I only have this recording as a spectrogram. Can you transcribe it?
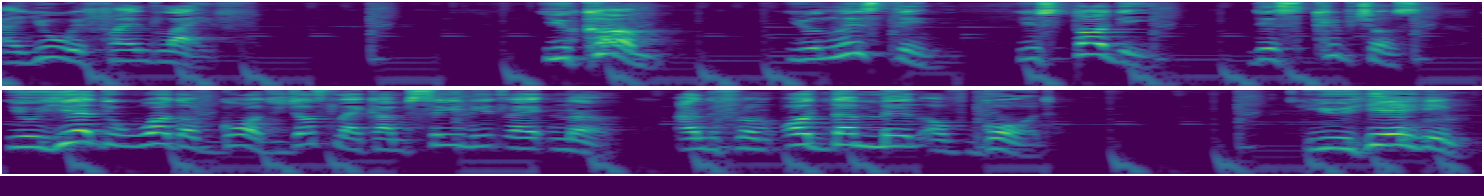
and you will find life. You come, you listen, you study the scriptures, you hear the word of God, just like I'm saying it right now, and from other men of God. You hear him.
